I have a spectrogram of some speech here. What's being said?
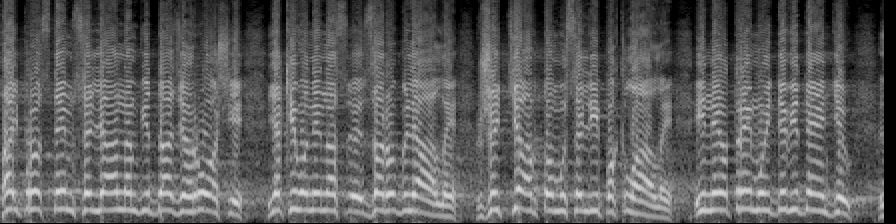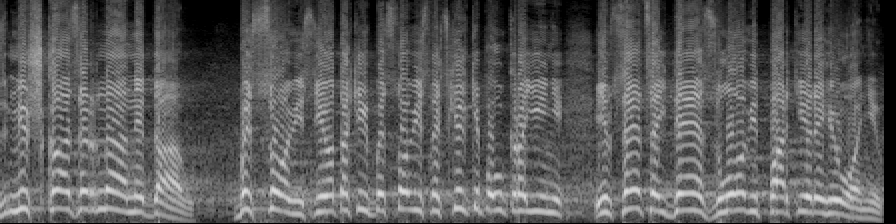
Хай простим селянам віддасть гроші, які вони нас е, заробляли, життя в тому селі поклали. І не отримують дивідендів. Мішка зерна не дав. Безсовісні, отаких безсовісних скільки по Україні. І все це йде зло від партії регіонів.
